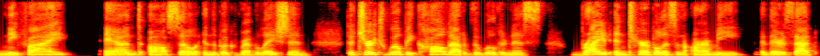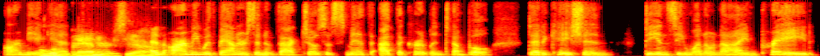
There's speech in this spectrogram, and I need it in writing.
Nephi, and also in the book of Revelation. The church will be called out of the wilderness bright and terrible as an army. There's that army again. banners, yeah. An army with banners. And in fact, Joseph Smith at the Kirtland Temple dedication, D&C 109, prayed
